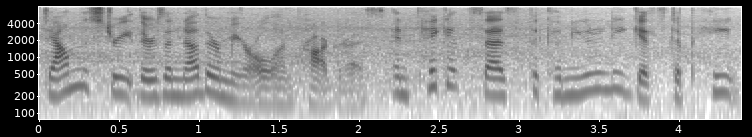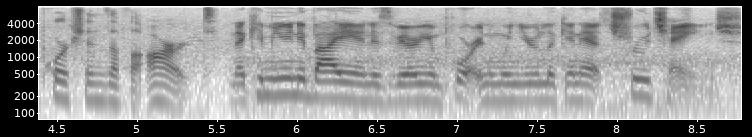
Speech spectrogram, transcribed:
Down the street, there's another mural in progress, and Pickett says the community gets to paint portions of the art. The community buy in is very important when you're looking at true change.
